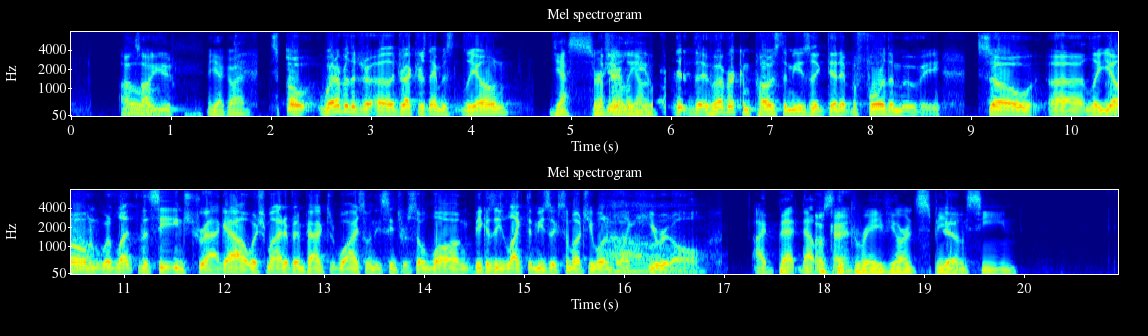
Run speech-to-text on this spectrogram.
That's Oh. all you. Yeah, go ahead. So whatever the uh, director's name is, Leon. Yes, Sergio apparently Leone. Whoever, did the, whoever composed the music did it before the movie. So uh, Leon would let the scenes drag out, which might have impacted why some of these scenes were so long because he liked the music so much he wanted to like hear it all. I bet that was the graveyard spinning Yeah. scene.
